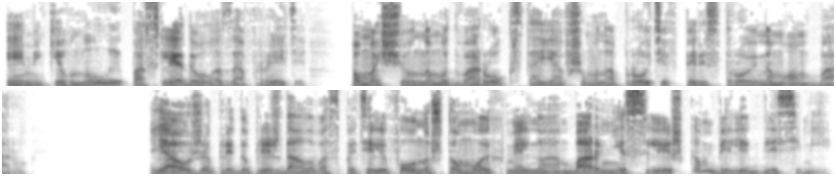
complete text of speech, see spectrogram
Эми кивнула и последовала за Фредди по мощенному двору к стоявшему напротив перестроенному амбару. «Я уже предупреждала вас по телефону, что мой хмельной амбар не слишком велик для семьи.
